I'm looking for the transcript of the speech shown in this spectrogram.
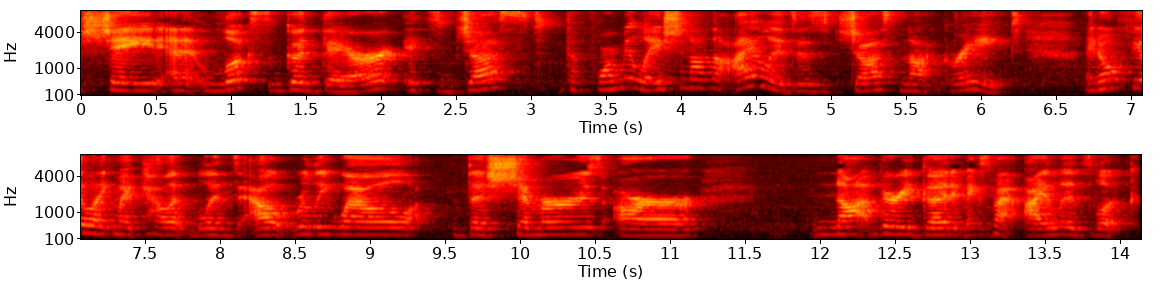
shade and it looks good there. It's just the formulation on the eyelids is just not great. I don't feel like my palette blends out really well. The shimmers are not very good. It makes my eyelids look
